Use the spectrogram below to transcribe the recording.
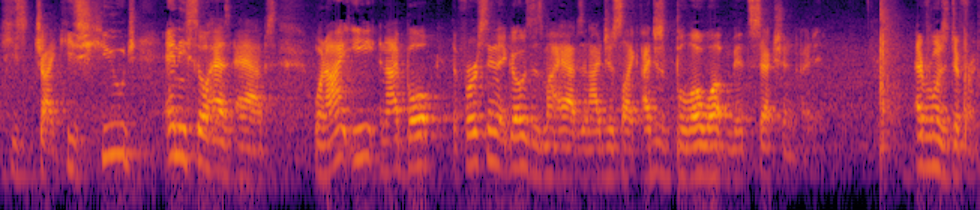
He's giant. He's huge, and he still has abs. When I eat and I bulk, the first thing that goes is my abs, and I just like I just blow up midsection. Everyone's different,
